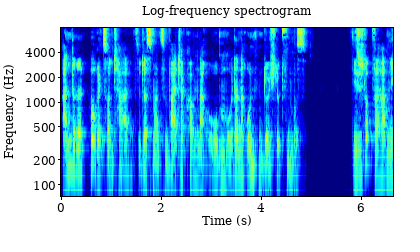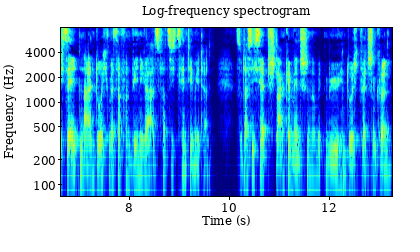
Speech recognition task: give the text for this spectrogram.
andere horizontal, so dass man zum Weiterkommen nach oben oder nach unten durchschlüpfen muss. Diese Schlupfe haben nicht selten einen Durchmesser von weniger als 40 Zentimetern, so dass sich selbst schlanke Menschen nur mit Mühe hindurchquetschen können.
